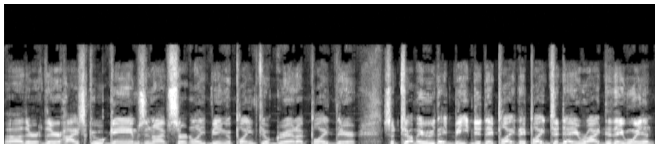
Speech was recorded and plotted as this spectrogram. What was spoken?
uh, their their high school games, and I've certainly, being a Plainfield grad, I played there. So tell me who they beat. Did they play? They played today, right? Did they win?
